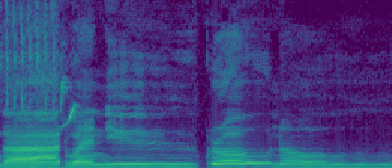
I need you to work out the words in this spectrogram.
That when you've grown old,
